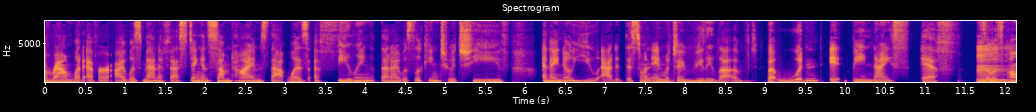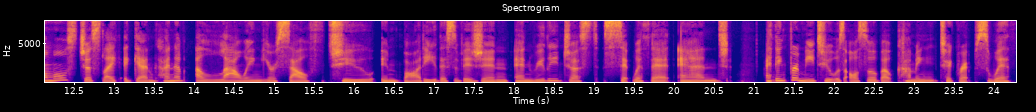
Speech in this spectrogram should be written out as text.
around whatever I was manifesting. And sometimes that was a feeling that I was looking to achieve. And I know you added this one in, which I really loved, but wouldn't it be nice if? So it's Mm. almost just like, again, kind of allowing yourself to embody this vision and really just sit with it. And I think for me too, it was also about coming to grips with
